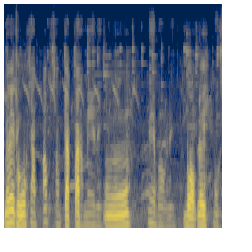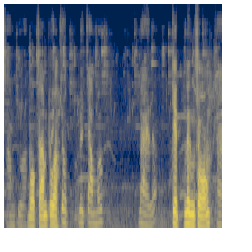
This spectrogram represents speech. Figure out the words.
ไม่ได้ถู จับปั๊บสามจับปั๊บ สามแม่เลย โอ้แม่บอกเลย บอกเลย บอกสามตัวบอกสามตัวเลยจดเลยจำว่าได้แล้ว เจ็ดหนึ่งสอง ใช่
